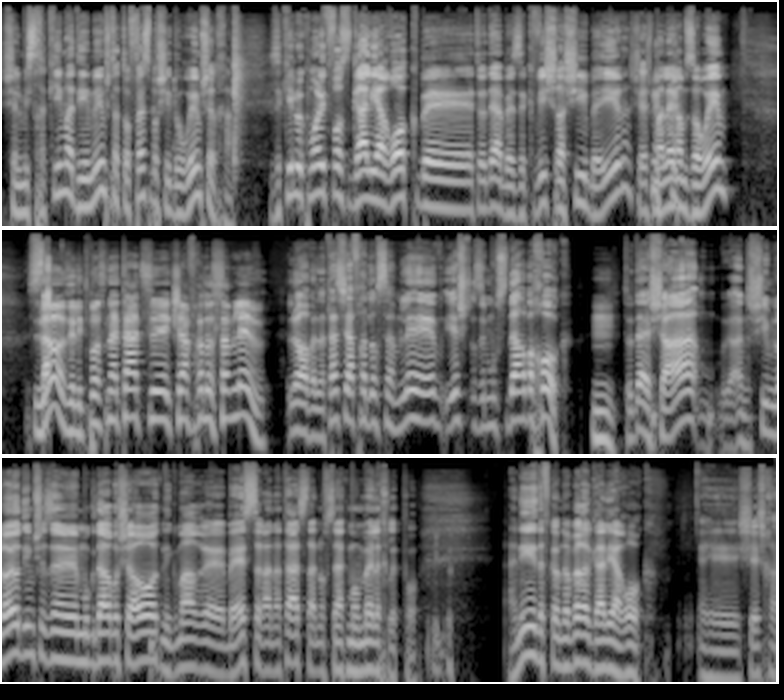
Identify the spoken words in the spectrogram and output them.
של משחקים מדהימים שאתה תופס בשידורים שלך. זה כאילו כמו לתפוס גל ירוק, ב, אתה יודע, באיזה כביש ראשי בעיר, שיש מלא רמזורים. לא, זה לתפוס נת"צ אה, כשאף אחד לא שם לב. לא, אבל נתן שאף אחד לא שם לב, יש, זה מוסדר בחוק. Mm. אתה יודע, שעה, אנשים לא יודעים שזה מוגדר בשעות, נגמר uh, ב-10 הנת"צ, אתה נוסע כמו מלך לפה. אני דווקא מדבר על גל ירוק, uh, שיש לך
